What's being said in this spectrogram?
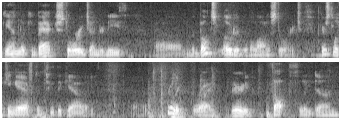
Again, looking back, storage underneath. Um, the boat's loaded with a lot of storage. Here's looking aft into the galley. Uh, really bright, very thoughtfully done.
